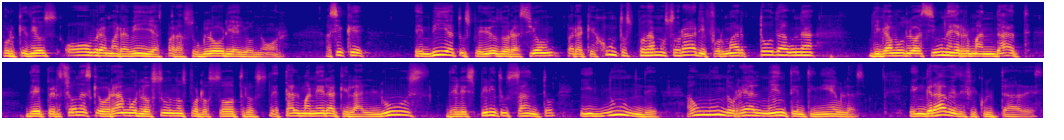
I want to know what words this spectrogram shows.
porque Dios obra maravillas para su gloria y honor. Así que envía tus pedidos de oración para que juntos podamos orar y formar toda una, digámoslo así, una hermandad de personas que oramos los unos por los otros, de tal manera que la luz del Espíritu Santo inunde a un mundo realmente en tinieblas, en graves dificultades,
